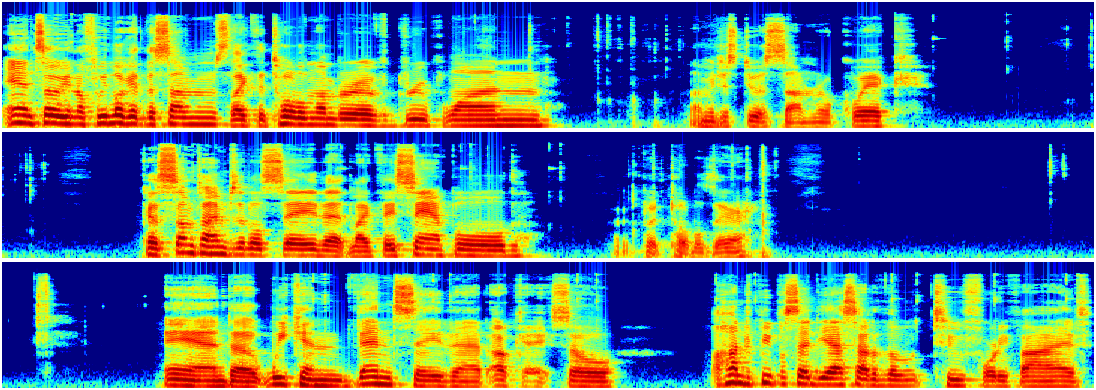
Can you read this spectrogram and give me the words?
and so, you know, if we look at the sums, like the total number of group one, let me just do a sum real quick. Because sometimes it'll say that, like, they sampled, let me put totals there. And uh, we can then say that, okay, so 100 people said yes out of the 245,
